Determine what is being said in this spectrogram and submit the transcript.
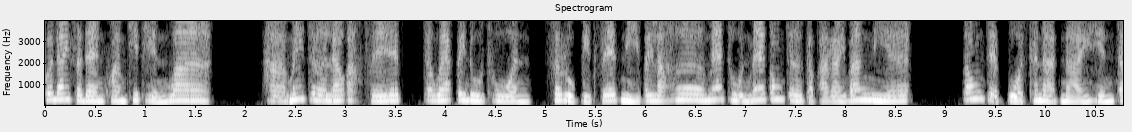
ก็ได้แสดงความคิดเห็นว่า หาไม่เจอแล้วอักเฟซจะแวะไปดูทวน สรุปปิดเฟซหนีไปละเฮ้อแม่จูนแม่ต้องเจอกับอะไรบ้างเนี้ย ต้องเจ็บปวดขนาดไหนเห็นใจ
